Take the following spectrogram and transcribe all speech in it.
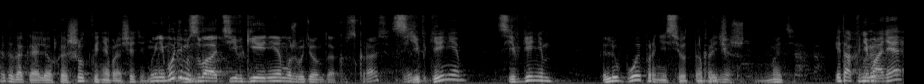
Это такая легкая шутка, не обращайте Мы не будем звать Евгения, может быть, он так скрасит? С Евгением? С Евгением любой пронесет табличку. Конечно. Понимаете? Итак, внимание.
